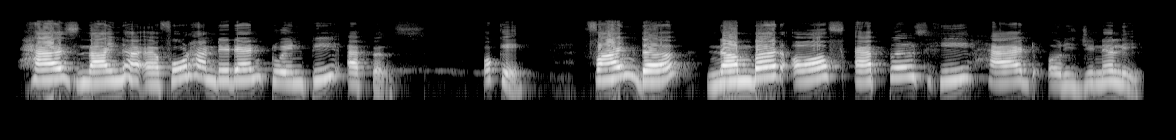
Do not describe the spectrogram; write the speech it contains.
has nine, uh, 420 apples. Okay. Find the number of apples he had originally.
